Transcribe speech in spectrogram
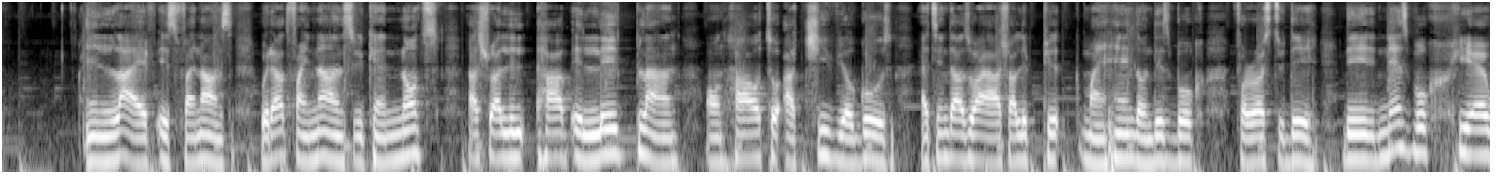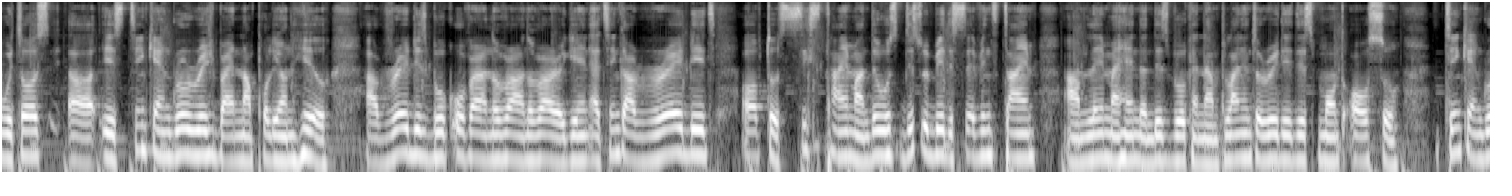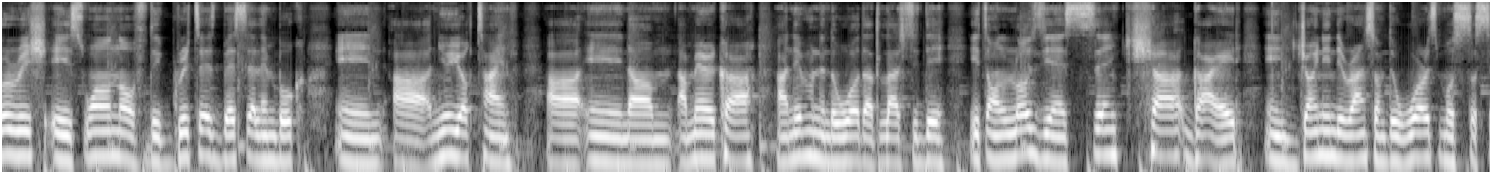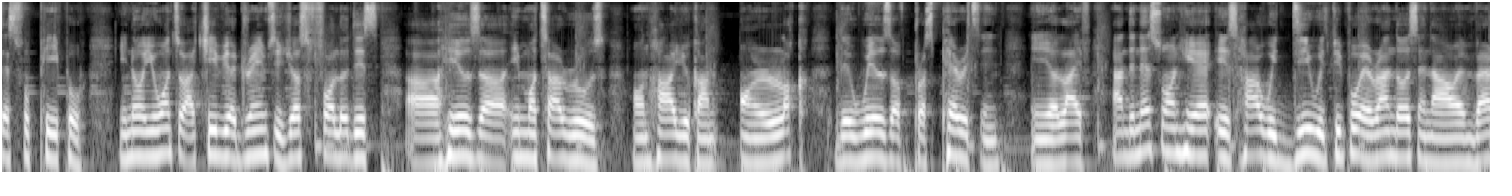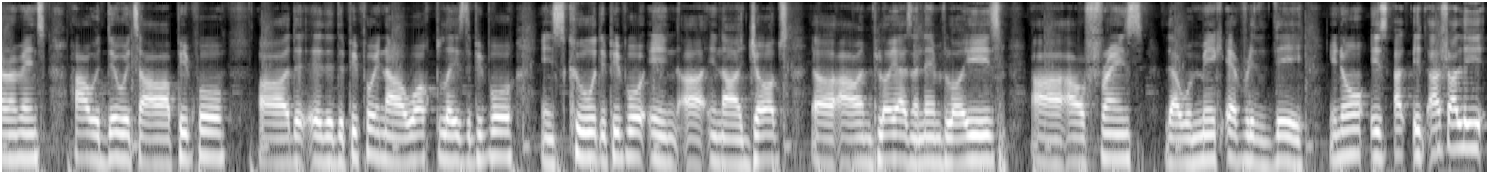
in life is finance. Without finance, you cannot actually have a laid plan on how to achieve your goals. I think that's why I actually put my hand on this book for us today. The next book here with us uh, is Think and Grow Rich by Napoleon Hill. I've read this book over and over and over again. I think I've read it up to six times, and this this will be the seventh time I'm laying my hand on this book, and I'm planning to read it this month also. Think and Grow Rich is one of the greatest best-selling book in uh, New York Times, uh, in um, America, and even in the world at large today. It unlocks the essential guide in joining the ranks of the world's most successful people. You know, you want to achieve your dreams, you just follow this uh, Hill's uh, immortal rules on how you can unlock the wheels of prosperity in your life. And the next one here is how we deal with people around us and our environment, how we deal with our people, uh, the, the, the people in our workplace, the people in school, the people in uh, in our jobs, uh, our employers and employees, uh, our friends that we make every day. You know, it's it actually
